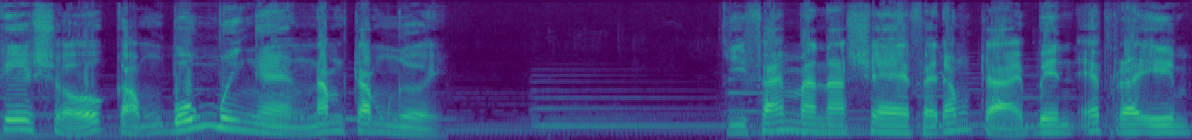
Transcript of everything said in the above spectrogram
kê sổ cộng 40.500 người. Chi phái Manasseh phải đóng trại bên Ephraim.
